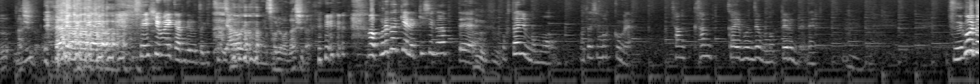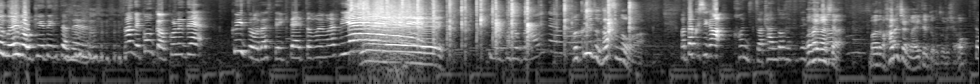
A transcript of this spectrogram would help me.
に。うんなしだろ。選手名鑑出るとき次青いつなぎ。それはなしだろ。まあこれだけ歴史があって、うんうん。お二人ももう私も含め 3, 三回分全部載ってるんでね。すごいどんどん笑顔消えてきたね。なんで今回はこれでクイズを出していきたいと思います。イエーイ！イエーイ！記憶力ないんだよまあクイズを出すのは？私が本日は担当させていたわだきます。かりました。まあでもはるちゃんが相手ってことでしょ？そ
